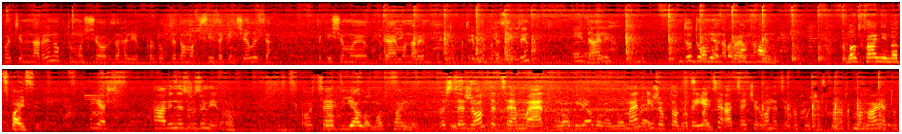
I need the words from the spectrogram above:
потім на ринок, тому що взагалі продукти вдома всі закінчилися. Такі, що ми купляємо на ринку, то потрібно буде зайти. І далі додому, not напевно. honey. Not honey, not spicy. Yes. А, він не зрозумів. Оце Not yellow, not honey. Ось це жовте, це мед. Мед і жовток здається, а це червоне це пекуче. Воно так мигає тут.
